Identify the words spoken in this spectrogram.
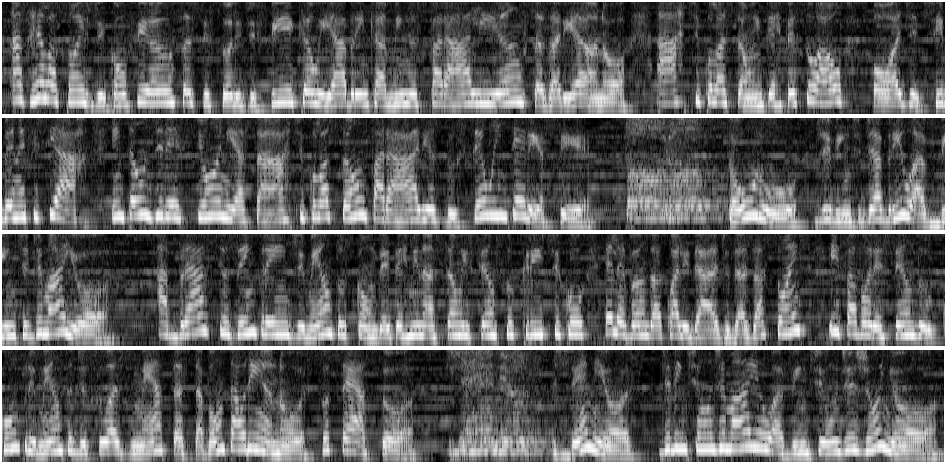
As relações de confiança se solidificam e abrem caminhos para alianças, Ariano. A articulação interpessoal pode te beneficiar, então direcione essa articulação para áreas do seu interesse. Touro. Touro, de 20 de abril a 20 de maio. Abrace os empreendimentos com determinação e senso crítico, elevando a qualidade das ações e favorecendo o cumprimento de suas metas, tá bom, Taurino? Sucesso! Gêmeos. Gêmeos, de 21 de maio a 21 de junho.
